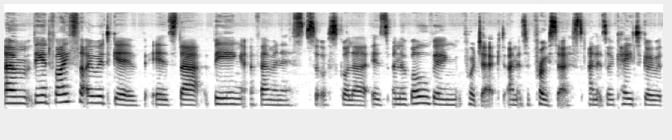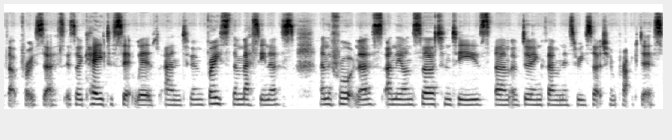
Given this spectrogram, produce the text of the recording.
Um, the advice that I would give is that being a feminist sort of scholar is an evolving project and it's a process, and it's okay to go with that process. It's okay to sit with and to embrace the messiness and the fraughtness and the uncertainties um, of doing feminist research and practice.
